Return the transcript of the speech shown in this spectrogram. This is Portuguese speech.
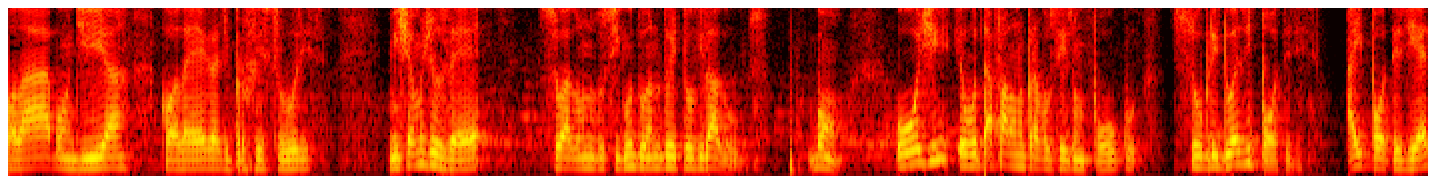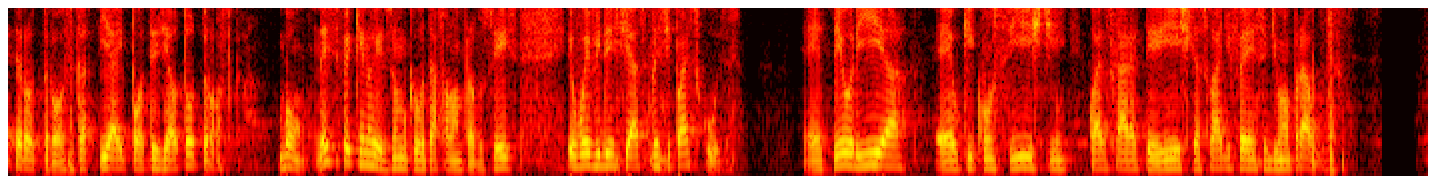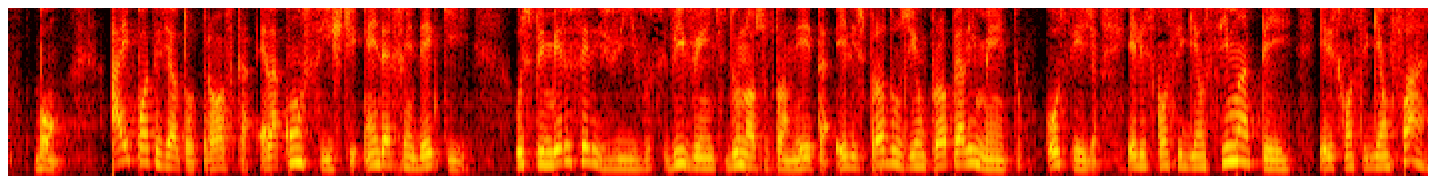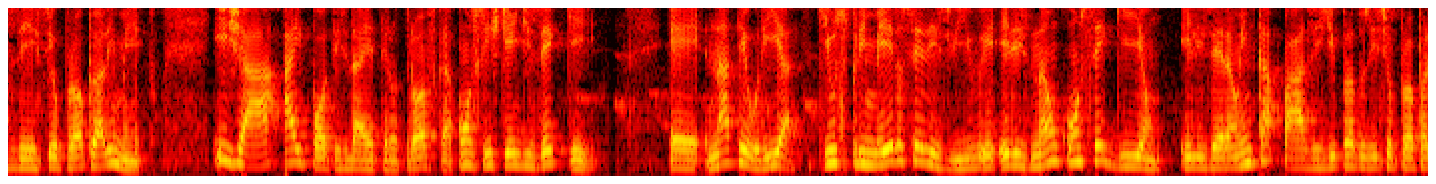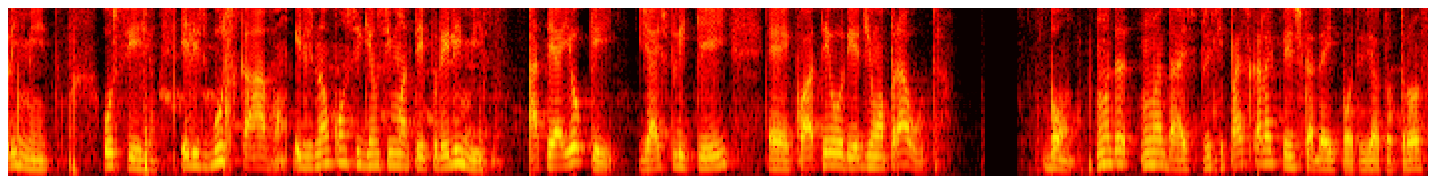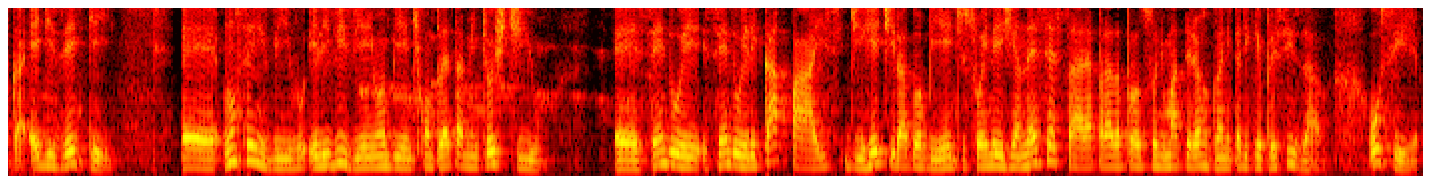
Olá, bom dia, colegas e professores. Me chamo José, sou aluno do segundo ano do Heitor Vila Lobos. Bom, hoje eu vou estar falando para vocês um pouco sobre duas hipóteses: a hipótese heterotrófica e a hipótese autotrófica. Bom, nesse pequeno resumo que eu vou estar falando para vocês, eu vou evidenciar as principais coisas: é, teoria, é, o que consiste, quais as características, qual a diferença de uma para outra. Bom, a hipótese autotrófica, ela consiste em defender que os primeiros seres vivos, viventes do nosso planeta, eles produziam o próprio alimento, ou seja, eles conseguiam se manter, eles conseguiam fazer seu próprio alimento. E já a hipótese da heterotrófica consiste em dizer que, é, na teoria, que os primeiros seres vivos, eles não conseguiam, eles eram incapazes de produzir seu próprio alimento. Ou seja, eles buscavam, eles não conseguiam se manter por ele mesmo. Até aí, ok. Já expliquei é, qual a teoria de uma para outra. Bom, uma, da, uma das principais características da hipótese autotrófica é dizer que é, um ser vivo ele vivia em um ambiente completamente hostil, é, sendo, ele, sendo ele capaz de retirar do ambiente sua energia necessária para a produção de matéria orgânica de que precisava. Ou seja,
